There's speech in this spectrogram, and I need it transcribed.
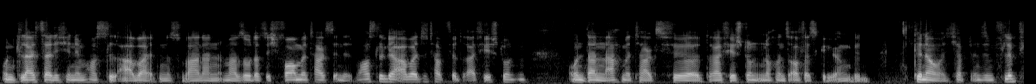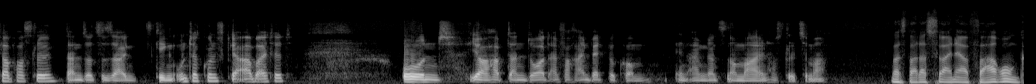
und gleichzeitig in dem Hostel arbeiten. Es war dann immer so, dass ich vormittags in dem Hostel gearbeitet habe für drei, vier Stunden und dann nachmittags für drei, vier Stunden noch ins Office gegangen bin. Genau, ich habe in diesem Flip-Flop-Hostel dann sozusagen gegen Unterkunft gearbeitet und ja, habe dann dort einfach ein Bett bekommen in einem ganz normalen Hostelzimmer. Was war das für eine Erfahrung?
